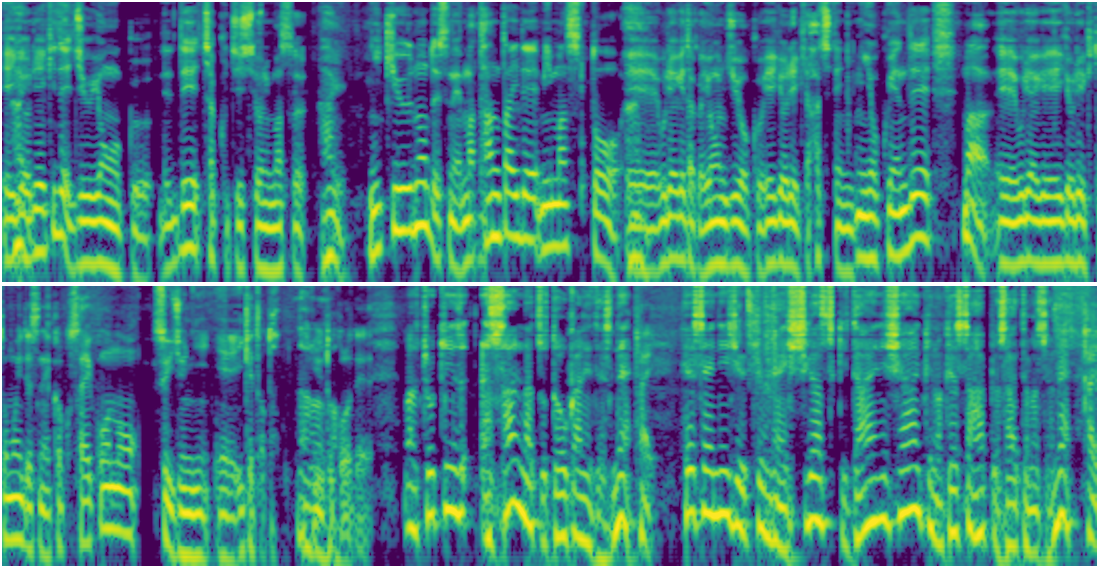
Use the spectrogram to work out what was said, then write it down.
営業利益で14億で着地しております。はい。2級のですね、まあ、単体で見ますと、はい、えー、売上高40億、営業利益8.2億円で、まあ、えー、売上営業利益ともにですね、過去最高の水準に、えー、いけたというところで。まあ、直近3月10日にですね、はい、平成29年7月期第2四半期の決算発表されてますよね。はい。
